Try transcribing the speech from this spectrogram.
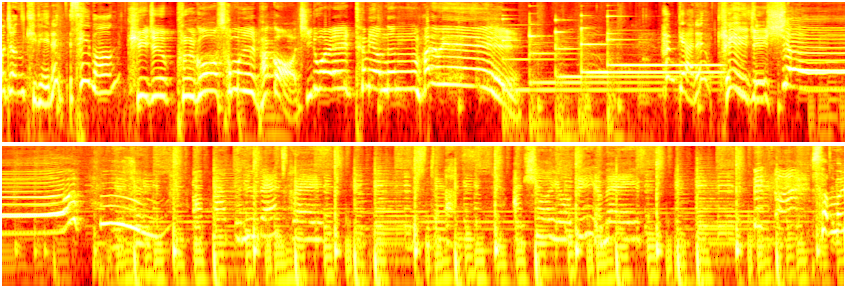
도전 기회는 세 번. 퀴즈 풀고 선물 받고 지루할 틈이 없는 화요일. 함께하는 퀴즈쇼. 오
